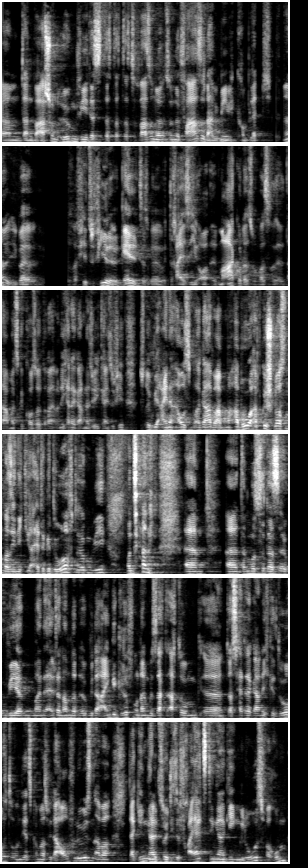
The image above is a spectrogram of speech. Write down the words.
ähm, dann war schon irgendwie, das, das, das, das war so eine, so eine Phase, da habe ich mich komplett ne, über, das war viel zu viel Geld, 30 Mark oder sowas äh, damals gekostet. Und ich hatte natürlich gar nicht so viel. Irgendwie eine Ausgabe, habe ein Abo abgeschlossen, was ich nicht hätte gedurft irgendwie. Und dann, ähm, äh, dann musste das irgendwie, meine Eltern haben dann irgendwie da eingegriffen und haben gesagt, Achtung, äh, das hätte er gar nicht gedurft und jetzt können wir es wieder auflösen. Aber da gingen halt so diese Freiheitsdinger gingen los. Warum?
